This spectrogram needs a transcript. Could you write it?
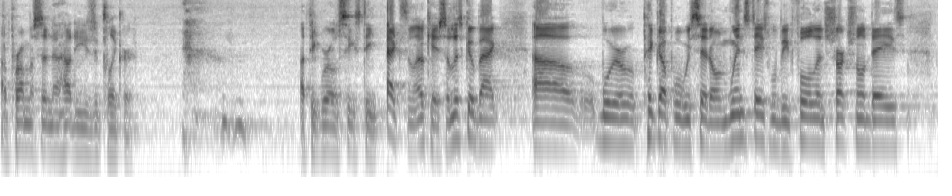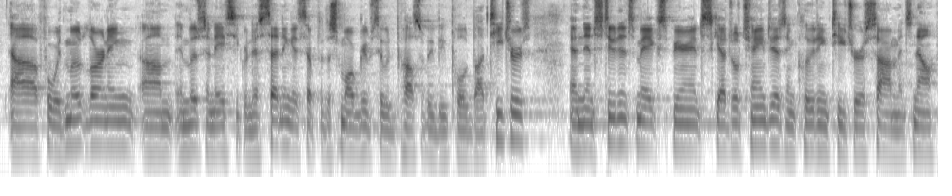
I promise I know how to use a clicker. I think we're on 16. Excellent. Okay, so let's go back. Uh, We'll pick up what we said on Wednesdays will be full instructional days uh, for remote learning um, in most an asynchronous setting, except for the small groups that would possibly be pulled by teachers. And then students may experience schedule changes, including teacher assignments. Now,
